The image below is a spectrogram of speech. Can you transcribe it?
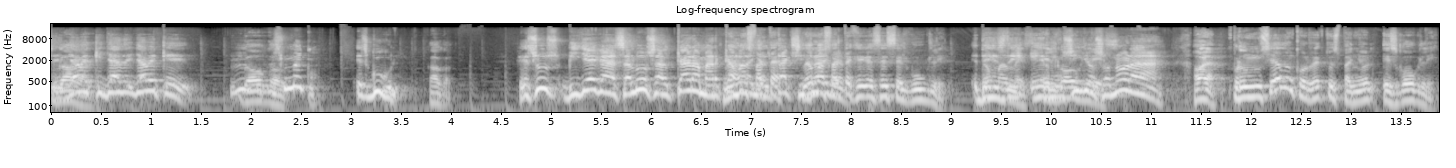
ya ve que, ya, ya ve que mm, Google. es un naco. Es Google. Google. Jesús Villegas, saludos al cara marcada y al taxi nada más driver. falta que digas es el Google. No Desde mames, el Hermosillo. Sonora. Ahora, pronunciado en correcto español es Google.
